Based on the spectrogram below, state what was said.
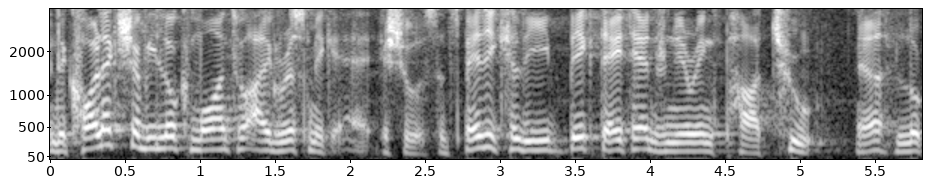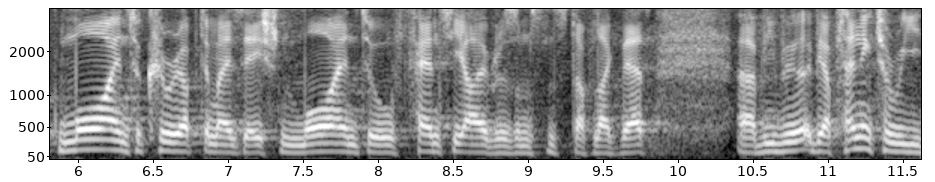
In the core lecture, we look more into algorithmic issues. It's basically big data engineering part two. Yeah? Look more into query optimization, more into fancy algorithms and stuff like that. Uh, we, will, we, are planning to re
